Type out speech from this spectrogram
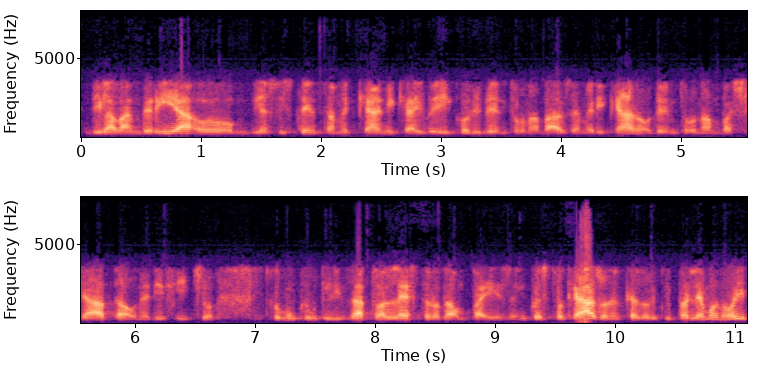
di lavanderia lavanderia o di assistenza meccanica ai veicoli dentro una base americana o dentro un'ambasciata o un edificio comunque utilizzato all'estero da un paese. In questo caso, nel caso di cui parliamo noi,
